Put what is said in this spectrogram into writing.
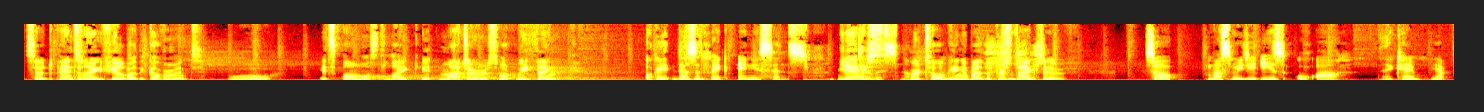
So it depends on how you feel about the government. Ooh. It's almost like it matters what we think. Okay, does it make any sense? Yes. We're talking about the perspective. So, mass media is or are. Okay, yep.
